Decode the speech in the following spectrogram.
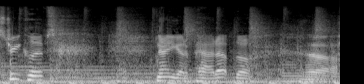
Street clips. Now you gotta pad up though. Ugh.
